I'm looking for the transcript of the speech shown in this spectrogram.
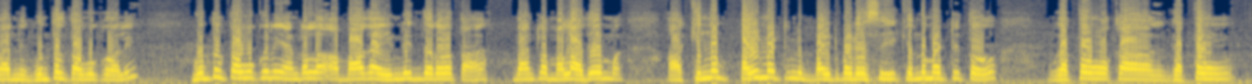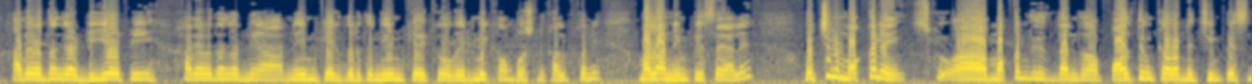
దాన్ని గుంతలు తవ్వుకోవాలి. గుంతలు తవ్వుకొని ఎండలో బాగా ఎండిన తర్వాత దాంట్లో మళ్ళీ అదే ఆ కింద పై మట్టిని బయటపడేసి కింద మట్టితో గత్తం ఒక గత్తం అదేవిధంగా డిఏపి అదేవిధంగా నీమ్ కేక్ దొరికితే నీమ్ కేక్ వెర్మి కాంపోస్ట్ని కలుపుకొని మళ్ళీ నింపేసేయాలి. వచ్చిన మొక్కని మొక్కని దాని పాలిథిన్ కవర్ని చింపేసి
